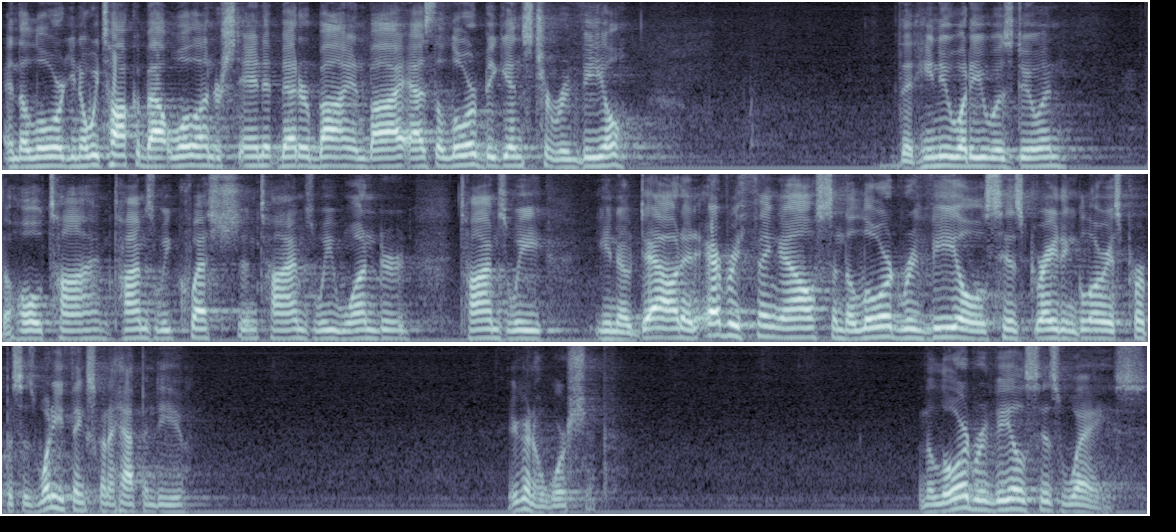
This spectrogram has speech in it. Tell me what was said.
And the Lord, you know, we talk about we'll understand it better by and by as the Lord begins to reveal that He knew what He was doing the whole time. Times we questioned, times we wondered, times we, you know, doubted, everything else, and the Lord reveals His great and glorious purposes. What do you think is going to happen to you? You're going to worship. And the Lord reveals His ways,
